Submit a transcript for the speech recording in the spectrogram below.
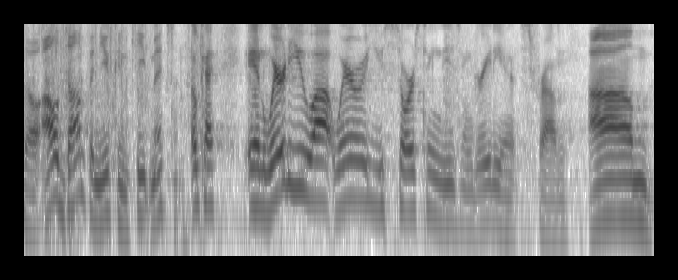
So I'll dump and you can keep mixing. Okay. And where do you uh, where are you sourcing these ingredients from? Um,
